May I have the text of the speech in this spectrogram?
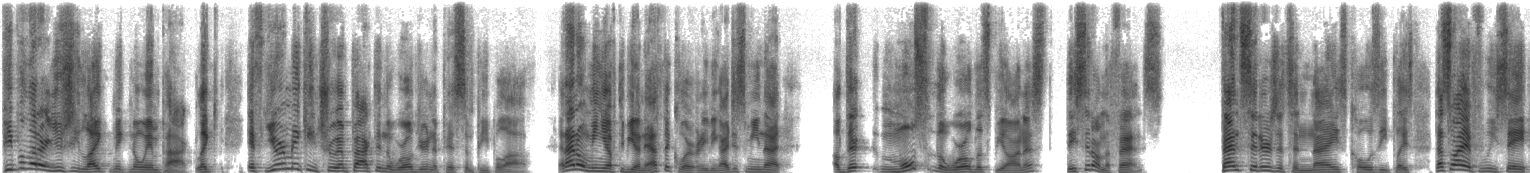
People that are usually liked make no impact. Like if you're making true impact in the world, you're going to piss some people off. And I don't mean you have to be unethical or anything. I just mean that most of the world, let's be honest, they sit on the fence. Fence sitters, it's a nice, cozy place. That's why if we say,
